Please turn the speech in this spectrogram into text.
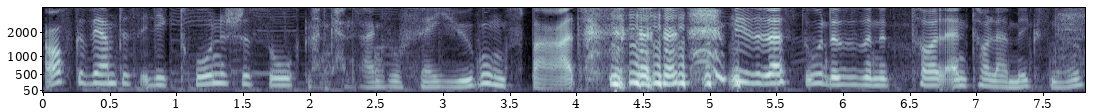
aufgewärmtes, elektronisches, so, man kann sagen, so Verjügungsbad. Wie sie das tun, das ist eine toll, ein toller Mix, ne?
